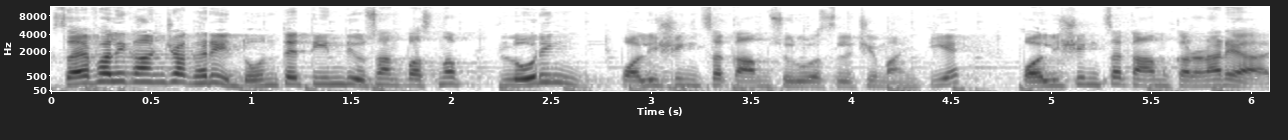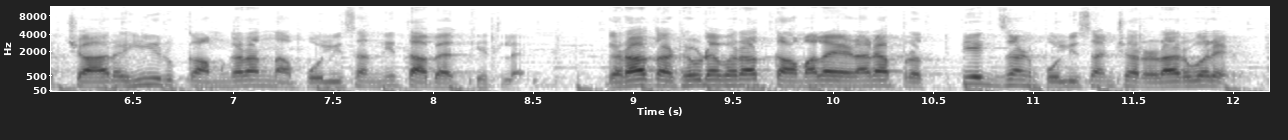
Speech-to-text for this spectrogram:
सैफ अली खानच्या घरी दोन ते तीन दिवसांपासून फ्लोरिंग पॉलिशिंगचं काम सुरू असल्याची माहिती आहे. पॉलिशिंगचं काम करणाऱ्या चारही कामगारांना पोलिसांनी ताब्यात घेतलंय. घरात आठवड्याभरात कामाला येणाऱ्या प्रत्येक जण पोलिसांच्या रडारवर आहे.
